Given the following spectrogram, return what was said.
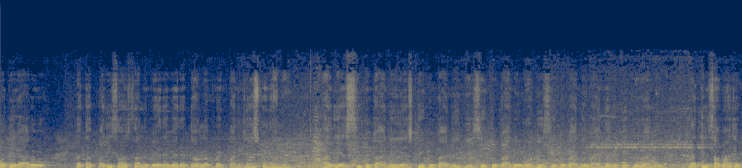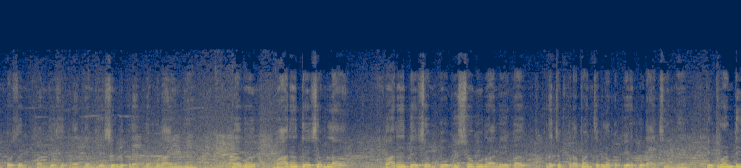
మోదీ గారు గత పది సంవత్సరాలు వేరే వేరే డెవలప్మెంట్ పని చేసుకున్నారు అది ఎస్సీకు కానీ ఎస్టీకు కానీ బీసీకు కానీ ఓబీసీకు కానీ మైనారిటీకు కానీ ప్రతి సమాజం కోసం పనిచేసే ప్రయత్నం చేసిండు ప్రయత్నం కూడా అయింది. భారతదేశంలో భారతదేశంకు విశ్వగురు అని ప్రచ ప్రపంచంలో ఒక పేరు కూడా వచ్చింది. ఇటువంటి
